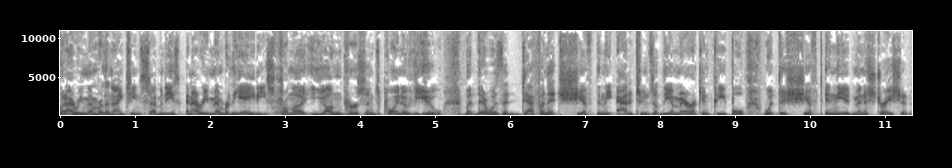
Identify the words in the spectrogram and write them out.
But I remember the 1970s and I remember the 80s from a young person's point of view. But there was a definite shift in the attitudes of the American people with the shift in the administration.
